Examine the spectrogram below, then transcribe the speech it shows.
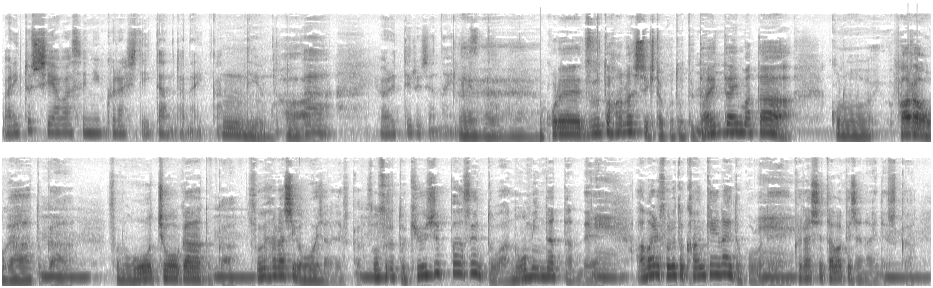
割と幸せに暮らしていたんじゃないかっていうことうんはが言われてるじゃないえですか。えええ。これずっと話してきたことって大体またこのファラオがとか、うんその王朝がとか、うん。そういう話が多いじゃないですか、うん。そうすると90%は農民だったんで、ええ。あまりそれと関係ないところえでえ暮らしてたわけじゃないですか、うん。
